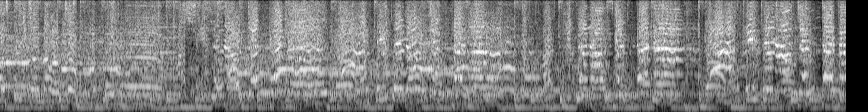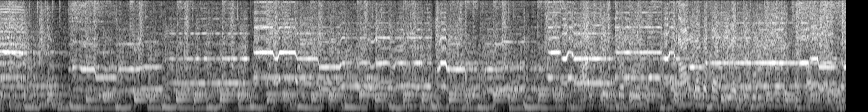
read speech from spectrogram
हस्तीचं नाव चंदन. आर्टिस्ट कपूर रामदादा पाटील यांच्याकडून सुद्धा बक्षीस आलेलं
